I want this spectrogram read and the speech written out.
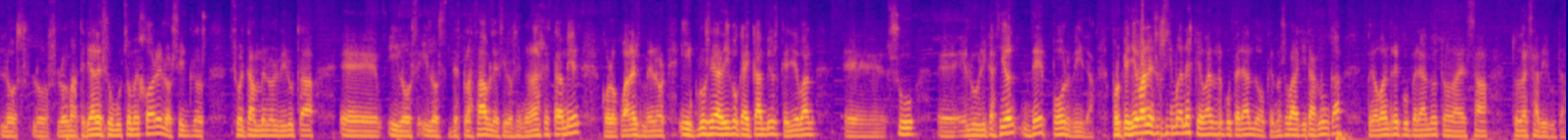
los, los, los materiales son mucho mejores, los ciclos sueltan menos viruta eh, y, los, y los desplazables y los engranajes también, con lo cual es menor. Incluso ya digo que hay cambios que llevan su eh, lubricación de por vida. Porque llevan esos imanes que van recuperando, que no se van a quitar nunca, pero van recuperando toda esa, toda esa viruta.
